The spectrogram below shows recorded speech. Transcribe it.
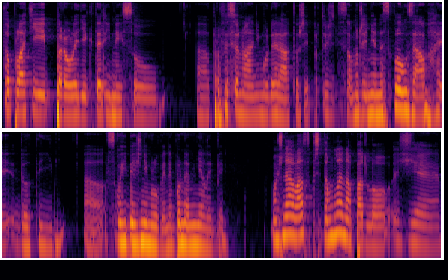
To platí pro lidi, kteří nejsou profesionální moderátoři, protože ty samozřejmě nesklouzávají do té svojí běžné mluvy, nebo neměli by. Možná vás při tomhle napadlo, že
